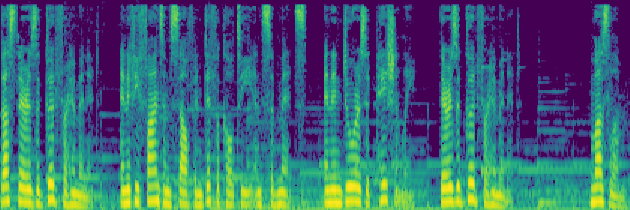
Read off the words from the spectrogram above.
thus there is a good for him in it, and if he finds himself in difficulty and submits, and endures it patiently, there is a good for him in it. Muslim.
